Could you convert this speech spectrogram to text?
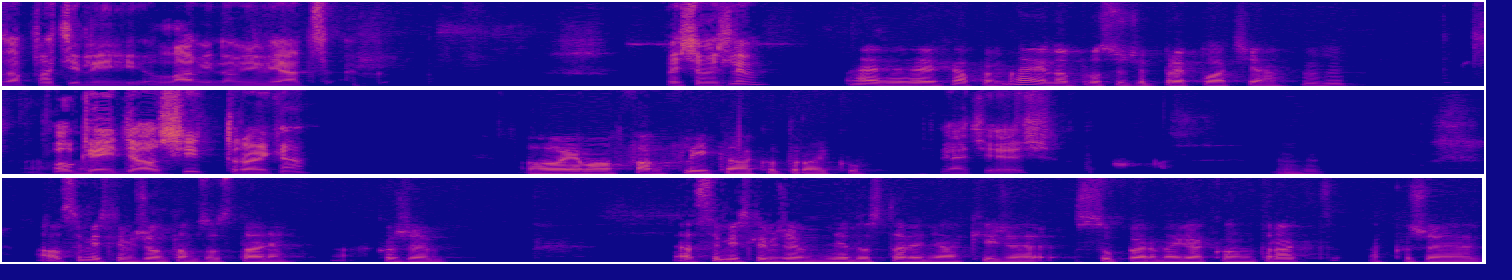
zaplatili Lavinovi viac. Vieš, čo myslím? Hej, hej, hej, chápem. Hej, no proste, že preplatia. Mhm. OK, ďalší, trojka. Oh, ja mám fan Fleeta ako trojku. Ja tiež. Mhm. Ale si myslím, že on tam zostane. Akože, ja si myslím, že nedostane nejaký že super mega kontrakt. Akože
